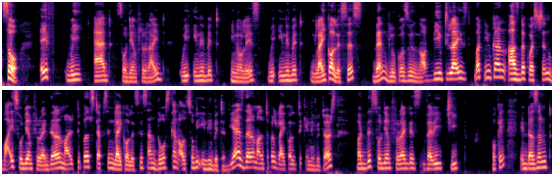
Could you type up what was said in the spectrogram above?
So, if we add sodium fluoride, we inhibit enolase, we inhibit glycolysis, then glucose will not be utilized. But you can ask the question why sodium fluoride? There are multiple steps in glycolysis and those can also be inhibited. Yes, there are multiple glycolytic inhibitors, but this sodium fluoride is very cheap. Okay, it doesn't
